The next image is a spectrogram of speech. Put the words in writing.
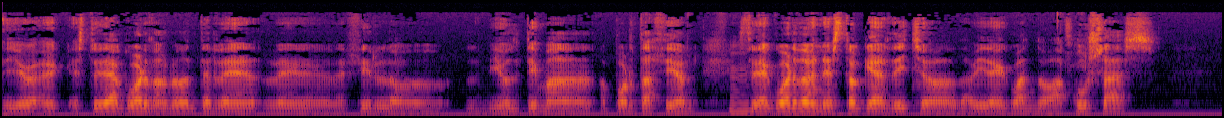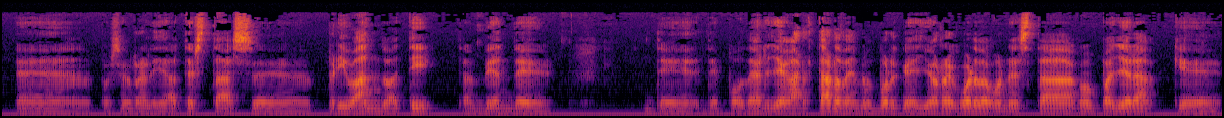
yo eh, estoy de acuerdo, ¿no? Antes de, de decirlo, mi última aportación, estoy de acuerdo en esto que has dicho, David, que cuando acusas, eh, pues en realidad te estás eh, privando a ti también de, de, de poder llegar tarde, ¿no? Porque yo recuerdo con esta compañera que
